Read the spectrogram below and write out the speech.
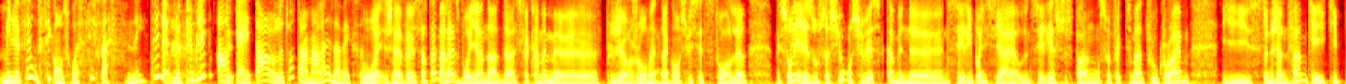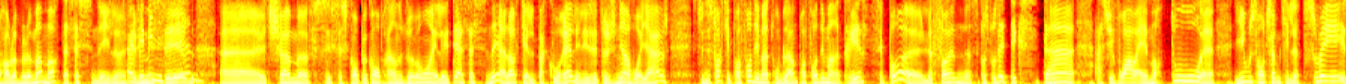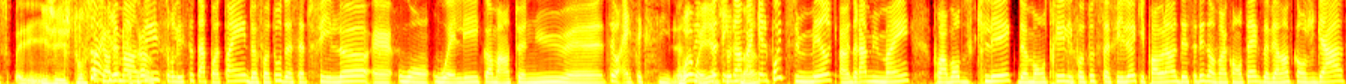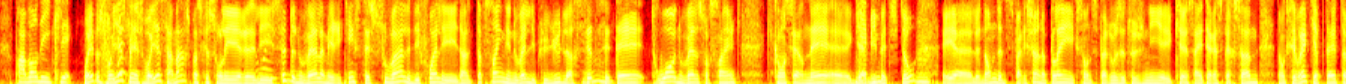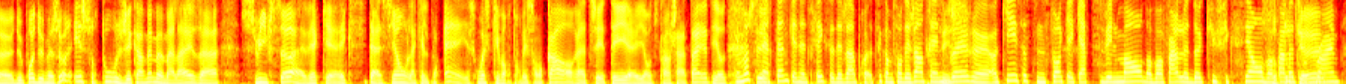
Mais le fait aussi qu'on soit si fasciné. Tu sais, le, public enquêteur, là, toi, tu as un malaise avec ça. Oui, j'avais un certain malaise voyant dans, dans ça fait quand même euh, plusieurs jours maintenant qu'on suit cette histoire-là. Mais sur les réseaux sociaux, on suivait ça comme une, une série policière, une série à suspense, effectivement, true crime. C'est une jeune femme qui est, qui est probablement morte assassinée, là. Un, féminicide. Euh, chum, c'est ce qu'on peut comprendre. Elle a été assassinée alors qu'elle parcourait les États-Unis en voyage. C'est une histoire qui est profondément troublante, profondément triste. C'est pas euh, le fun c'est pas supposé être excitant à suivre. Wow, elle est morte où? Euh, il est où son chum qui l'a tué? Je trouve ça, quand même étrange. sur les sites à potins de photos de cette fille-là euh, où, on, où elle est comme en tenue, euh, tu sais, elle est sexy. Là, ouais, ouais, là, t'es comme à quel point tu milques un drame humain pour avoir du clic, de montrer les photos de cette fille-là qui est probablement décédée dans un contexte de violence conjugale pour avoir des clics. Oui, parce que je voyais, mais je voyais ça marche parce que sur les, les sites de nouvelles américains, c'était souvent des fois les dans le top 5 des nouvelles les plus lues de leur site, mm. c'était trois nouvelles sur cinq qui concernaient euh, Gabi, Petito. Mm. Et euh, le nombre de disparitions, il y en a plein qui sont disparus aux États-Unis et que ça intéresse personne. Donc c'est vrai qu'il y a peut-être un deux poids deux mesures. Et surtout, j'ai quand même un malaise à suivre ça avec euh, excitation. à quel point, hein, est-ce où est-ce qu'ils vont retrouver son corps? As-tu été, ils ont dû trancher la tête? Mais moi, je suis certaine que Netflix est déjà, tu sais, comme sont déjà en train de dire, ok, ça c'est une histoire qui a captivé le monde. On va faire le docu fiction, on va faire le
